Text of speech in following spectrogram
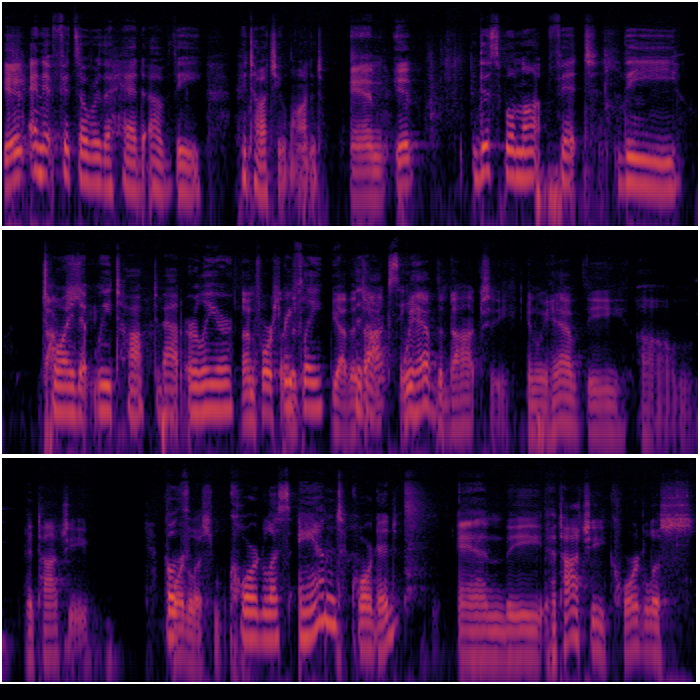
It And it fits over the head of the Hitachi wand. and it This will not fit the toy that we talked about earlier. Unfortunately, briefly, yeah, the, the doc, Doxy. We have the Doxy and we have the um, Hitachi Both cordless, cordless and corded. and the Hitachi cordless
